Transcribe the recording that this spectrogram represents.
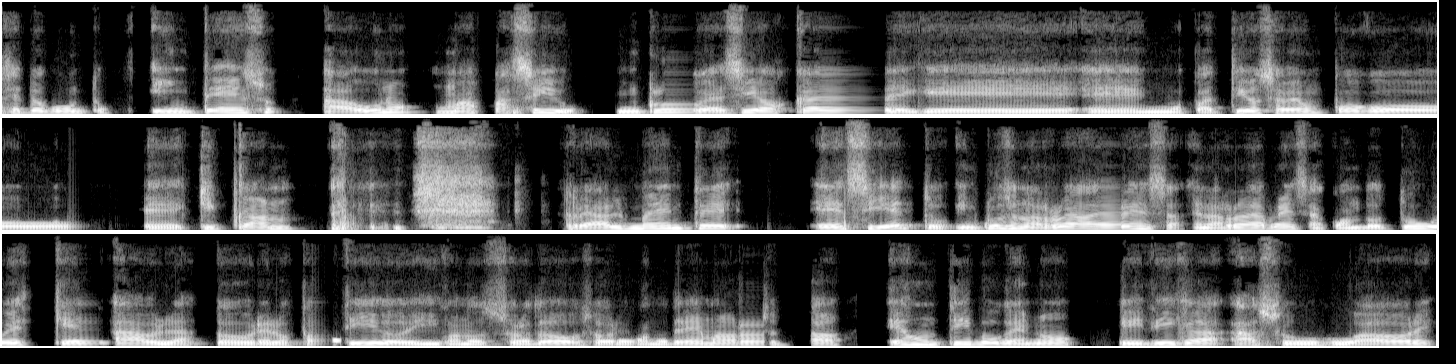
cierto punto intenso a uno más pasivo. Incluso decía Oscar de que en los partidos se ve un poco eh, keep calm. Realmente es cierto, incluso en la rueda de prensa, en la rueda de prensa, cuando tú ves que él habla sobre los partidos y cuando, sobre todo sobre cuando tiene malos resultados, es un tipo que no critica a sus jugadores,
